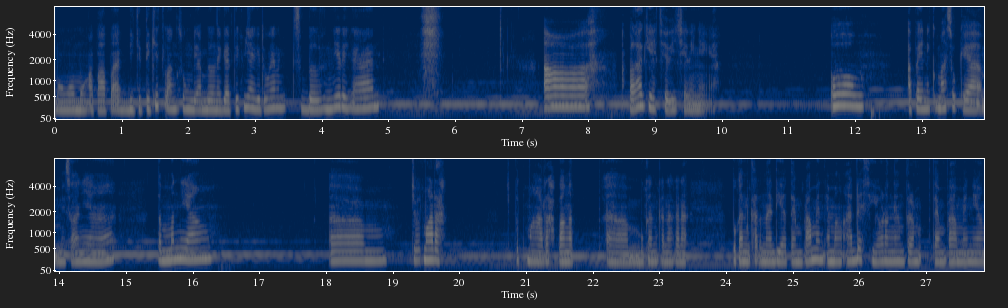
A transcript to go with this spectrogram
mau ngomong apa-apa dikit-dikit langsung diambil negatifnya gitu kan sebel sendiri kan. Uh, apalagi ya ciri-cirinya ya? Oh apa ini kemasuk ya? Misalnya temen yang um, cepet marah. Cepet marah banget. Um, bukan karena karena bukan karena dia temperamen emang ada sih orang yang temperamen yang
